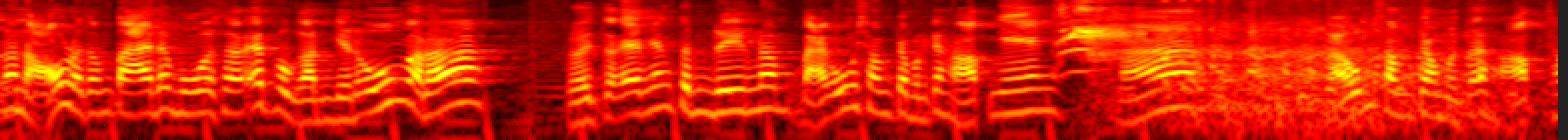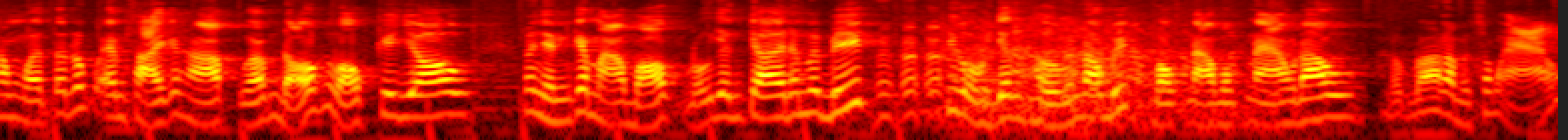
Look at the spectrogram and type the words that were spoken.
Nó nổ là trong tay nó mua sao estrogen gì nó uống rồi đó. Rồi tụi em nhắn tin riêng đó bạn uống xong cho mình cái hộp nha. Đó. Bạn uống xong cho mình tới hộp xong rồi tới lúc em xài cái hộp rồi em đổ cái bột kia vô nó nhìn cái màu bột, đủ dân chơi nó mới biết. Chứ còn dân thường nó đâu biết bột nào bột nào đâu. Lúc đó là mình sống ảo.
